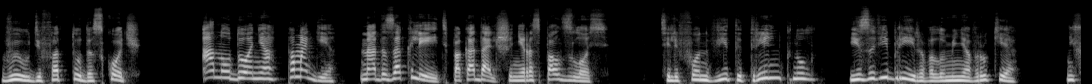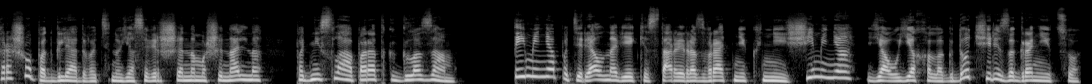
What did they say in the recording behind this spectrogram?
выудив оттуда скотч. «А ну, Доня, помоги! Надо заклеить, пока дальше не расползлось!» Телефон Виты тренькнул, и завибрировал у меня в руке. Нехорошо подглядывать, но я совершенно машинально поднесла аппарат к глазам. «Ты меня потерял навеки, старый развратник, не ищи меня, я уехала к дочери за границу».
